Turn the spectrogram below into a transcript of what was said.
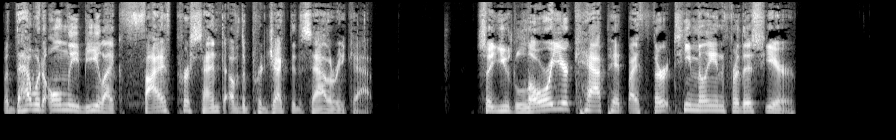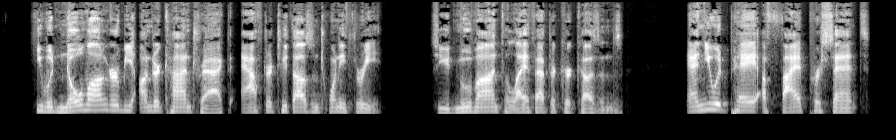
But that would only be like 5% of the projected salary cap. So you'd lower your cap hit by 13 million for this year. He would no longer be under contract after 2023. So you'd move on to life after Kirk Cousins. And you would pay a 5%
